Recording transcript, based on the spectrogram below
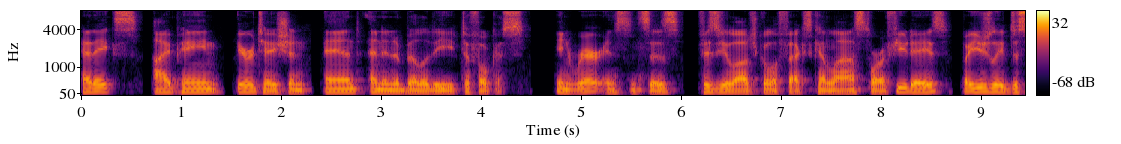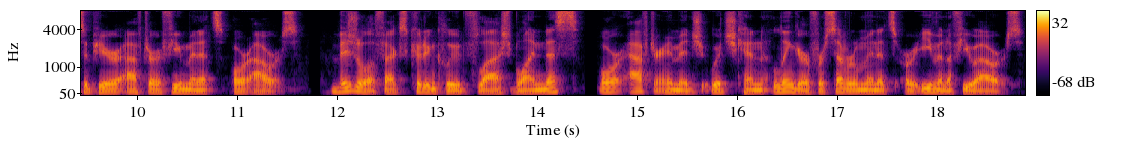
headaches, eye pain, irritation, and an inability to focus. In rare instances, physiological effects can last for a few days, but usually disappear after a few minutes or hours. Visual effects could include flash blindness or after image, which can linger for several minutes or even a few hours.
